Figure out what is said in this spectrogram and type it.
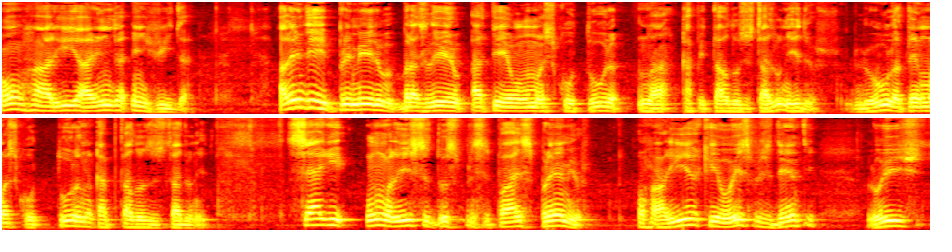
honraria ainda em vida. Além de primeiro brasileiro a ter uma escultura na capital dos Estados Unidos, Lula tem uma escultura na capital dos Estados Unidos. Segue uma lista dos principais prêmios, honraria que o ex-presidente Luiz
